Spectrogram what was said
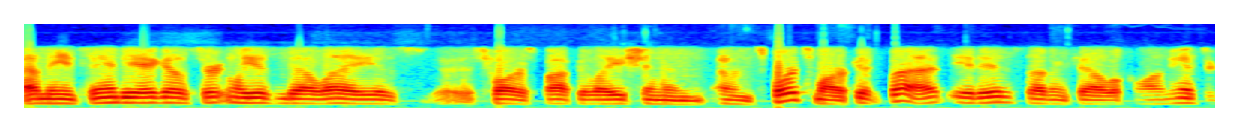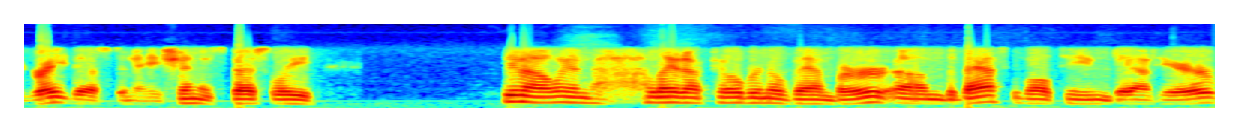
I mean, San Diego certainly isn't L.A. as as far as population and, and sports market, but it is Southern California. It's a great destination, especially you know, in late October, November, um, the basketball team down here,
